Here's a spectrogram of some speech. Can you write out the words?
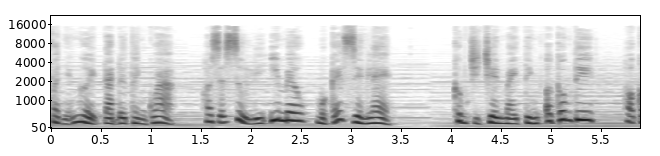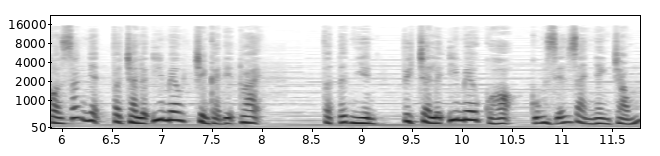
Và những người đạt được thành quả, họ sẽ xử lý email một cách riêng lẻ. Không chỉ trên máy tính ở công ty, họ còn xác nhận và trả lời email trên cả điện thoại. Và tất nhiên, việc trả lời email của họ cũng diễn ra nhanh chóng.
